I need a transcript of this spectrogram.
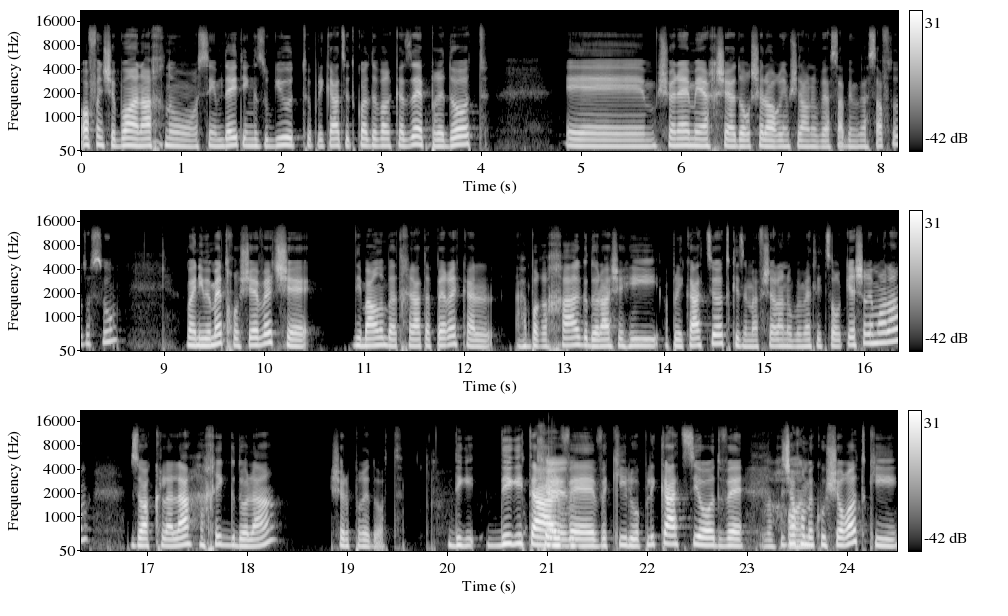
האופן שבו אנחנו עושים dating, זוגיות, אפליקציות, כל דבר כזה, פרדות, אה, שונה מאיך שהדור של ההורים שלנו והסבים והסבתות עשו. ואני באמת חושבת שדיברנו בתחילת הפרק על הברכה הגדולה שהיא אפליקציות, כי זה מאפשר לנו באמת ליצור קשר עם העולם, זו הקללה הכי גדולה של פרידות. דיג, דיגיטל כן. ו- וכאילו אפליקציות, וזה נכון. שאנחנו מקושרות, כי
